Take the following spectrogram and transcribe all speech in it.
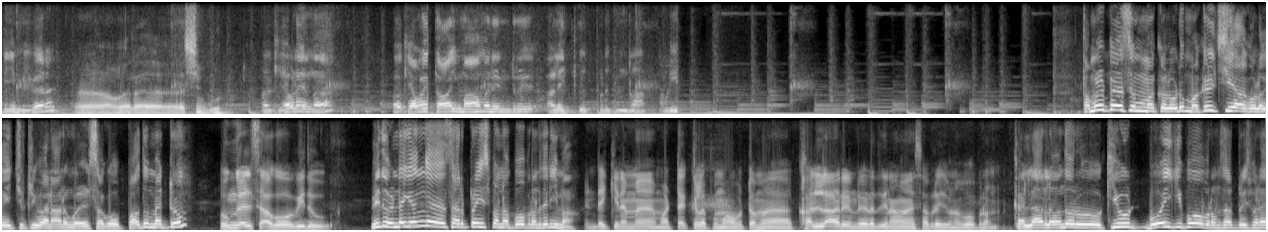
டிஎம்பி வேற அஹ் வேற ஷிம்பு ஓகே அவ்வளோ என்ன ஓகே அவ்வளோ தாய் மாமன் என்று அழைக்கப்படுகின்றான் அப்படி தமிழ் பேசும் மக்களோடு மகிழ்ச்சியாக உலகை சுற்றி நான் உங்கள் சகோ பது மற்றும் உங்கள் சகோ விது இது இன்றைக்கு எங்கே சர்ப்ரைஸ் பண்ண போகிறோம் தெரியுமா? இன்றைக்கு நம்ம மட்டக்களப்பு மாவட்டம் கல்லாறு என்ற இடத்துக்கு நம்ம சர்ப்ரைஸ் பண்ண போகிறோம் கல்லாரில் வந்து ஒரு கியூட் போய்க்கு போக போகிறோம் சர்ப்ரைஸ் பண்ண.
